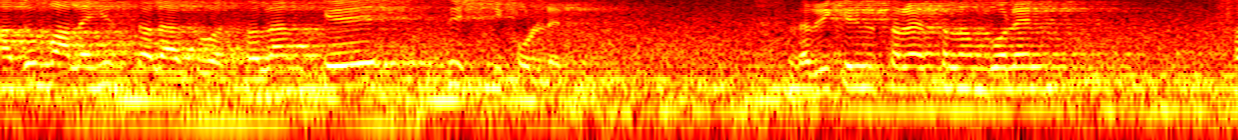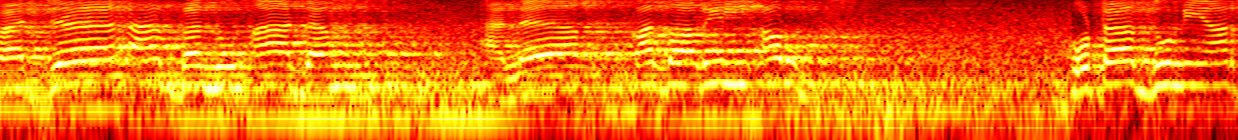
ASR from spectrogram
আদম আলহি সাল্লাতামকে সৃষ্টি করলেন। নবী করিম সাল্লাম বলেন ফাজা বানু আদম আলা গোটা দুনিয়ার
